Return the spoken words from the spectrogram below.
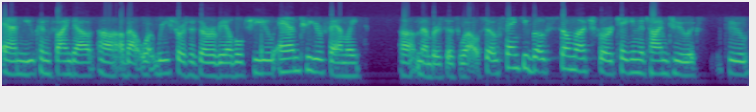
and you can find out uh, about what resources are available to you and to your family uh, members as well. So thank you both so much for taking the time to to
